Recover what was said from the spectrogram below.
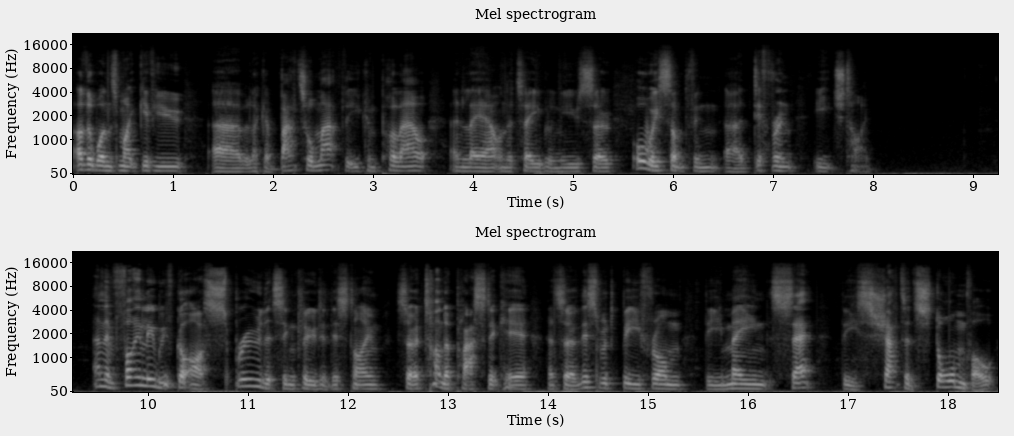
Other ones might give you uh, like a battle map that you can pull out and lay out on the table and use. So always something uh, different each time. And then finally we've got our sprue that's included this time. So a ton of plastic here. And so this would be from the main set the Shattered Storm Vault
